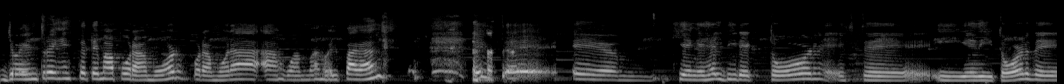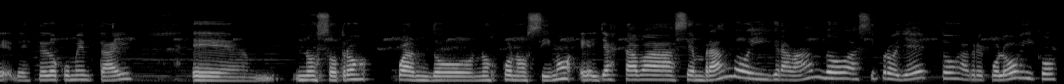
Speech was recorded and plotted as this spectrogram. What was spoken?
yo entro en este tema por amor, por amor a, Juan Manuel Pagán, este, em, quien es el director este, y editor de, este documental. Em, nosotros cuando nos conocimos, él ya estaba sembrando y grabando así proyectos agroecológicos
